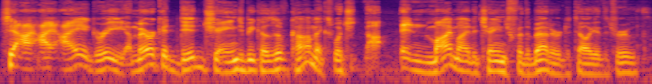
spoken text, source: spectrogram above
See, I, I, I agree. America did change because of comics, which, uh, in my mind, it changed for the better, to tell you the truth.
